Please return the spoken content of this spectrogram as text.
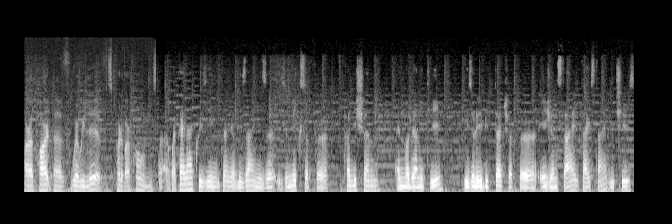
are a part of where we live. It's part of our homes. What I like with the interior design is a, is a mix of uh, tradition and modernity with a little bit touch of uh, Asian style, Thai style, which is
